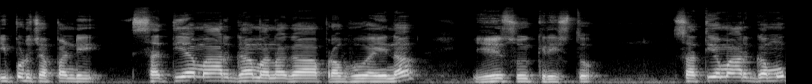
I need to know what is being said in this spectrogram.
ఇప్పుడు చెప్పండి. సత్య మార్గం అనగా ప్రభు అయిన యేసుక్రీస్తు. సత్య మార్గము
